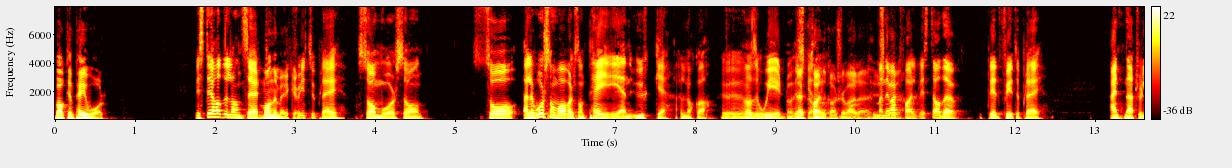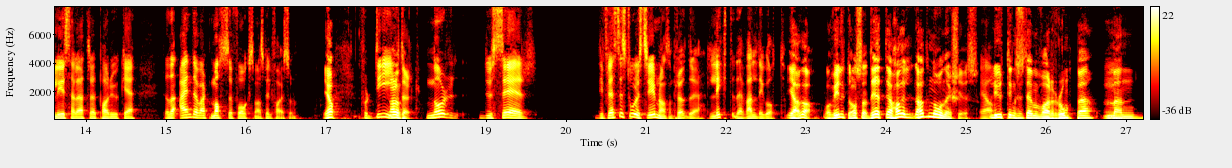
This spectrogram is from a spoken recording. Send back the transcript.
bak en paywall, Hvis det hadde lansert moneymaker. Free to play som Warzone, så Eller Warzone var vel sånn pay i en uke, eller noe. Det var så weird. Nå Det kan jeg kanskje være. det. Men i hvert fall, hvis det hadde blitt free to play, enten etter release eller etter et par uker, det hadde enda vært masse folk som har spilt Firestorm. Ja, Fordi garantert. når du ser De fleste store streamerne som prøvde det, likte det veldig godt. Ja da, og vi likte også. Det, det, hadde, det hadde noen issues. Ja. Looting-systemet var rumpe, Mm. men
